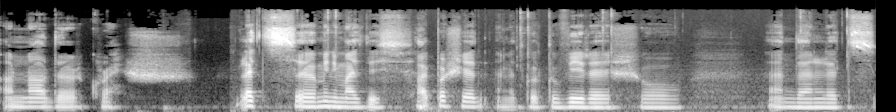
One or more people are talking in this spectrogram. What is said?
another crash. Let's uh, minimize this hypershade and let's go to V-Ray show and then let's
